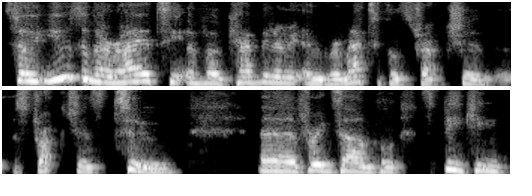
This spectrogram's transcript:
so use a variety of vocabulary and grammatical structure, structures too. Uh, for example, speaking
